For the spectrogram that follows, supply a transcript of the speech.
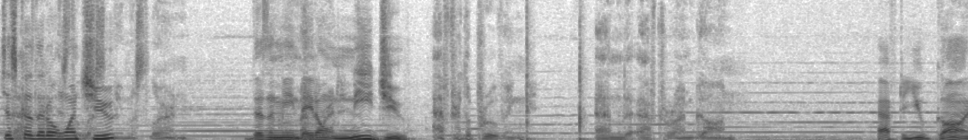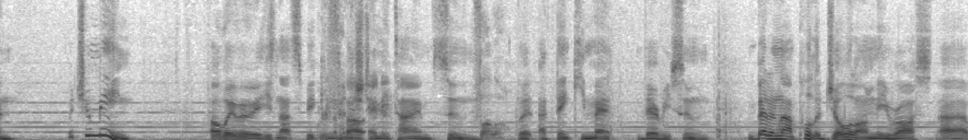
Just because they don't is the want you You must learn doesn't mean they don't it. need you. after the proving, and after I'm gone. After you gone. What you mean? Oh wait, wait, wait. He's not speaking We're about finished here. anytime soon. Follow. But I think he meant very soon. You better not pull a Joel on me, Rost. Uh,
